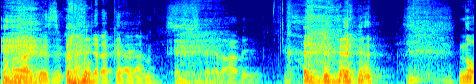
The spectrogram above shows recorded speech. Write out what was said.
Megnézzük a lengyelek ellen. Szelavi. No,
